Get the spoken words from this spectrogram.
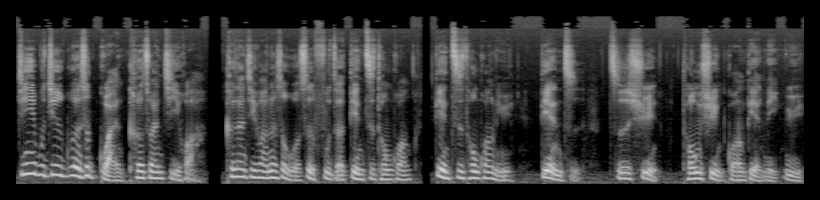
经济部技术顾问是管科专计划，科专计划那时候我是负责电资通光，电资通光领域，电子、资讯、通讯、光电领域，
